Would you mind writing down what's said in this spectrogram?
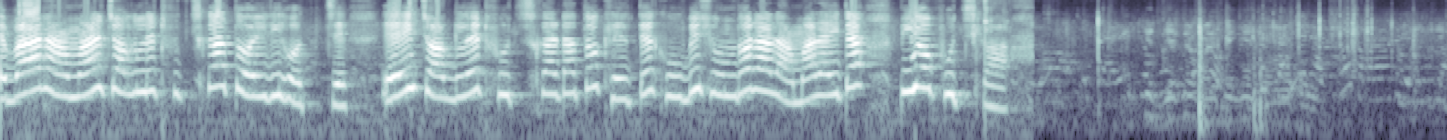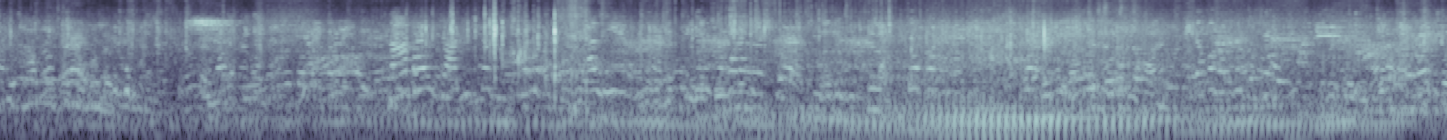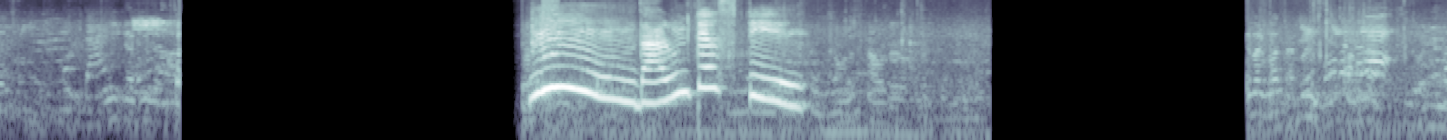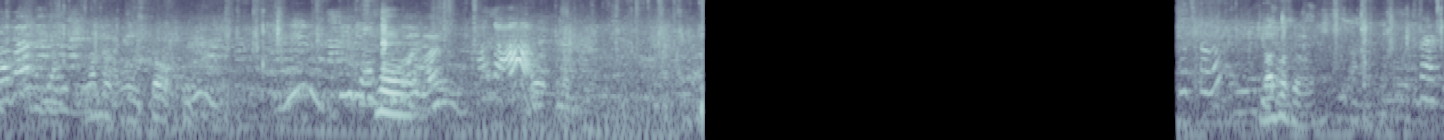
এবার আমার চকলেট ফুচকা তৈরি হচ্ছে। এই চকলেট ফুচকাটা তো খেতে খুবই সুন্দর আর আমার এইটা প্রিয় ফুচকা। বাদাম পাইনি সবকটাই এই বাদাম আমার তোর মুখে দেখ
